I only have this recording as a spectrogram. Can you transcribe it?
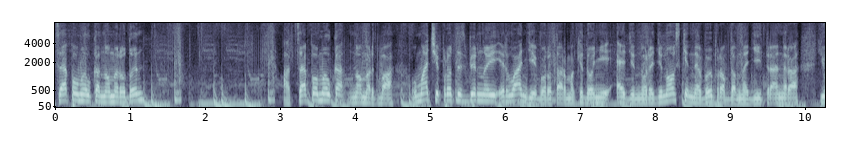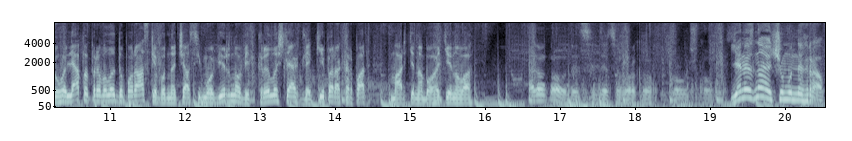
Це помилка номер один. А це помилка номер два. У матчі проти збірної Ірландії воротар Македонії Едін Норедіновський не виправдав надій тренера. Його ляпи привели до поразки, водночас ймовірно відкрили шлях для кіпера Карпат Мартіна Богатінова. I don't know. That's that's a work of coach. coach. Я не знаю, чому не грав.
